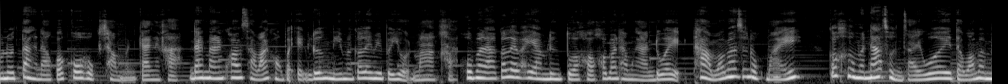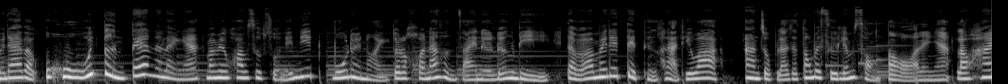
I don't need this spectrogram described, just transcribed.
มนุษย์ต่างดาวก็โกหกฉ่ำเหมือนกันค่ะ ดังนั้นความสามารถของพระเอกเรื่องนี้มันก็เลยมีประโยชน์มากค่ะโฮมาระก็เลยพยายามดึงตัวเขาเข้ามาทำงานด้วย ถามว่ามันสนุกไหม ก็คือมันน่าสนใจเว้ยแต่ว่ามันไม่ได้แบบโอ้โหตื่นเต้นอะไรเงี้ยมันมีความสืบสวนนิดๆบู๊หน่อยๆ ตัวละครน่าสนใจเนื้อเรื่องดี แต่ว่าไม่ได้ติดถึงขนาดที่ว่าอ่านจบแล้วจะต้องไปซื้อเล่ม 2 ต่ออะไรเงี้ย เราให้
